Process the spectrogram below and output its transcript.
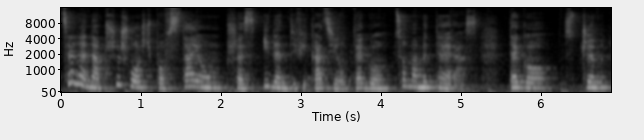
Cele na przyszłość powstają przez identyfikację tego, co mamy teraz, tego, z czym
